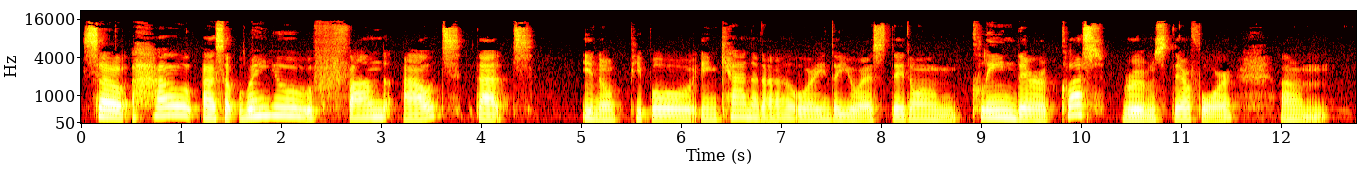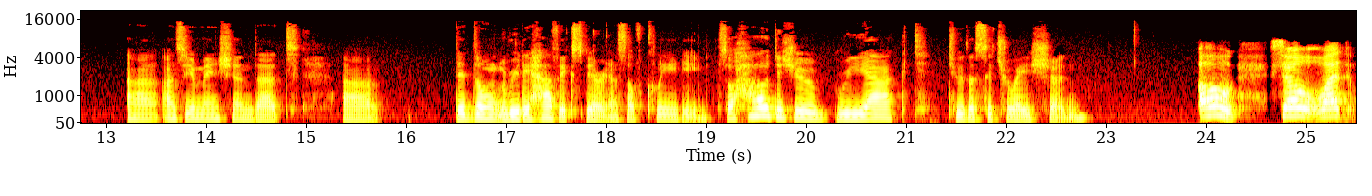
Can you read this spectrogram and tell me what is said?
So how uh, so when you found out that you know people in Canada or in the U.S. they don't clean their classrooms, therefore, um, uh, as you mentioned that uh, they don't really have experience of cleaning. So how did you react to the situation? Oh, so what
